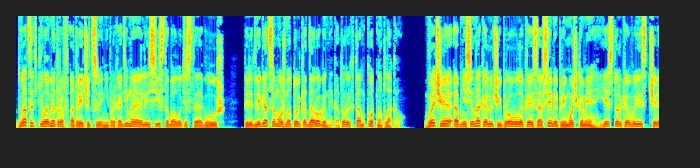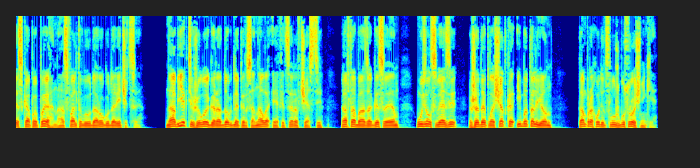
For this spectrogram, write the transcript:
20 километров от речицы, непроходимая лесисто-болотистая глушь. Передвигаться можно только дорогами, которых там кот наплакал. Вача обнесена колючей проволокой со всеми примочками, есть только выезд через КПП на асфальтовую дорогу до Речицы. На объекте жилой городок для персонала и офицеров части, автобаза, ГСМ, узел связи, ЖД-площадка и батальон. Там проходят службу срочники,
